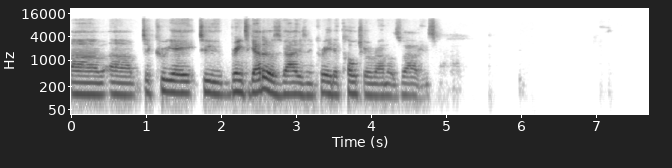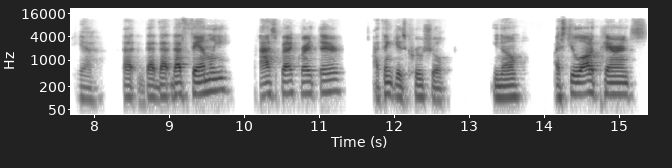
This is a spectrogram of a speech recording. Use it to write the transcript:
um, um, to create to bring together those values and create a culture around those values. Yeah, that that that that family aspect right there, I think is crucial. You know, I see a lot of parents.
